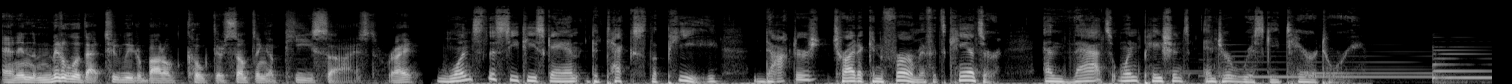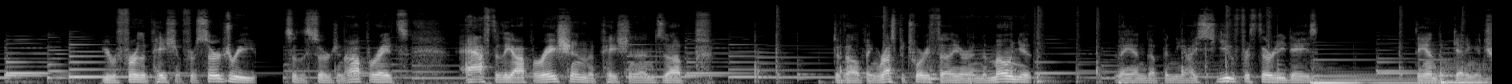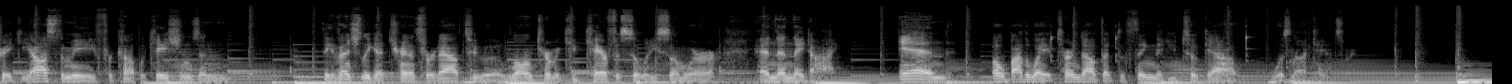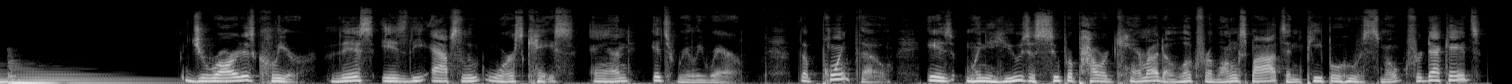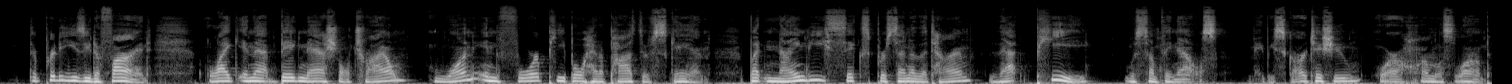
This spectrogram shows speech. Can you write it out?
And in the middle of that two liter bottle of Coke, there's something a pea sized, right? Once the CT scan detects the pea, doctors try to confirm if it's cancer and that's when patients enter risky territory. You refer the patient for surgery, so the surgeon operates. After the operation, the patient ends up developing respiratory failure and pneumonia. They end up in the ICU for 30 days. They end up getting a tracheostomy for complications, and they eventually get transferred out to a long term acute care facility somewhere, and then they die. And oh, by the way, it turned out that the thing that you took out was not cancer. Gerard is clear. This is the absolute worst case, and it's really rare. The point, though, is when you use a superpowered camera to look for lung spots in people who have smoked for decades, they're pretty easy to find. Like in that big national trial, one in four people had a positive scan, but 96% of the time, that pea was something else, maybe scar tissue or a harmless lump.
